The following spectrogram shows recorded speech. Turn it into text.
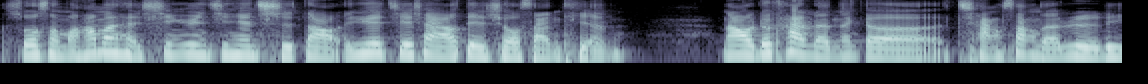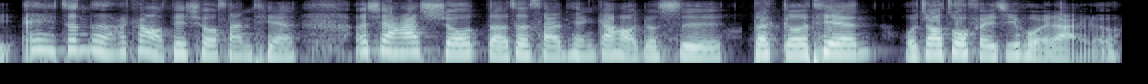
说什么，他们很幸运今天吃到，因为接下来要店休三天。然后我就看了那个墙上的日历，诶，真的，他刚好店休三天，而且他休的这三天刚好就是的隔天，我就要坐飞机回来了。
